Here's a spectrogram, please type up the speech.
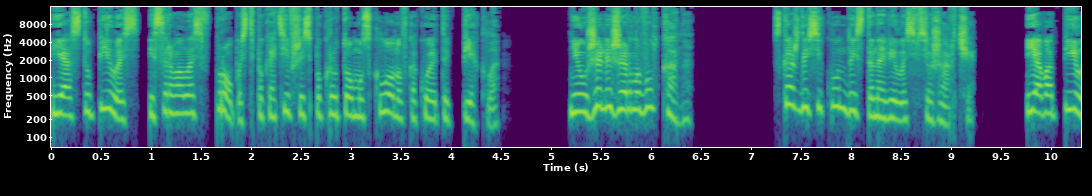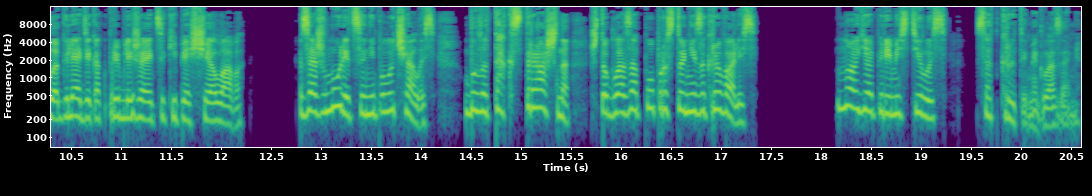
Я оступилась и сорвалась в пропасть, покатившись по крутому склону в какое-то пекло — Неужели жерло вулкана? С каждой секундой становилось все жарче. Я вопила, глядя, как приближается кипящая лава. Зажмуриться не получалось. Было так страшно, что глаза попросту не закрывались. Но я переместилась с открытыми глазами.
